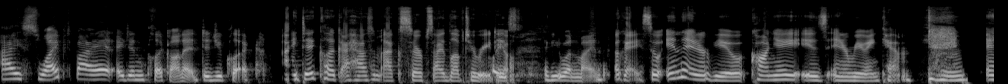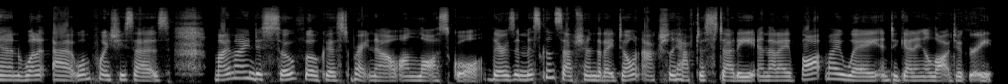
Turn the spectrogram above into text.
I swiped by it. I didn't click on it. Did you click? I did click. I have some excerpts I'd love to read Please, you. If you wouldn't mind. Okay. So in the interview, Kanye is interviewing Kim. Mm-hmm. And one, at one point, she says, My mind is so focused right now on law school. There's a misconception that I don't actually have to study and that I bought my way into getting a law degree.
